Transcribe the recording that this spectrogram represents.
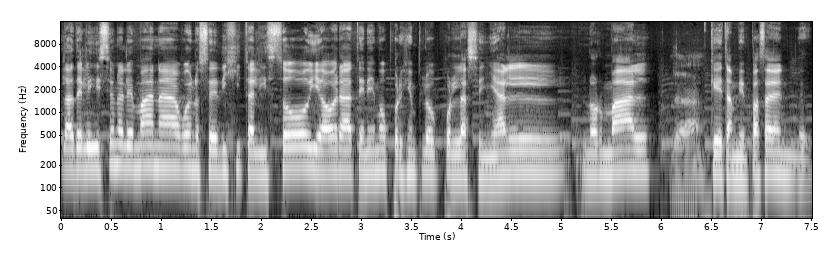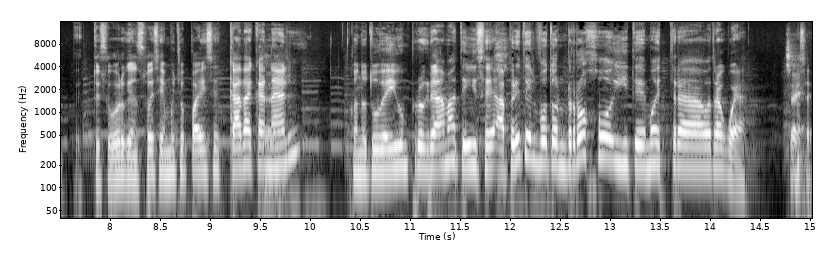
la televisión alemana, bueno, se digitalizó y ahora tenemos, por ejemplo, por la señal normal, que también pasa en. Estoy seguro que en Suecia y en muchos países, cada canal, cuando tú veis un programa, te dice apriete el botón rojo y te muestra otra wea. Sí. No sé.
